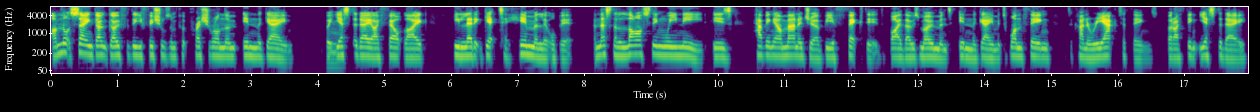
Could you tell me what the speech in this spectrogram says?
I'm not saying don't go for the officials and put pressure on them in the game, but mm. yesterday I felt like he let it get to him a little bit. And that's the last thing we need is having our manager be affected by those moments in the game. It's one thing to kind of react to things, but I think yesterday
